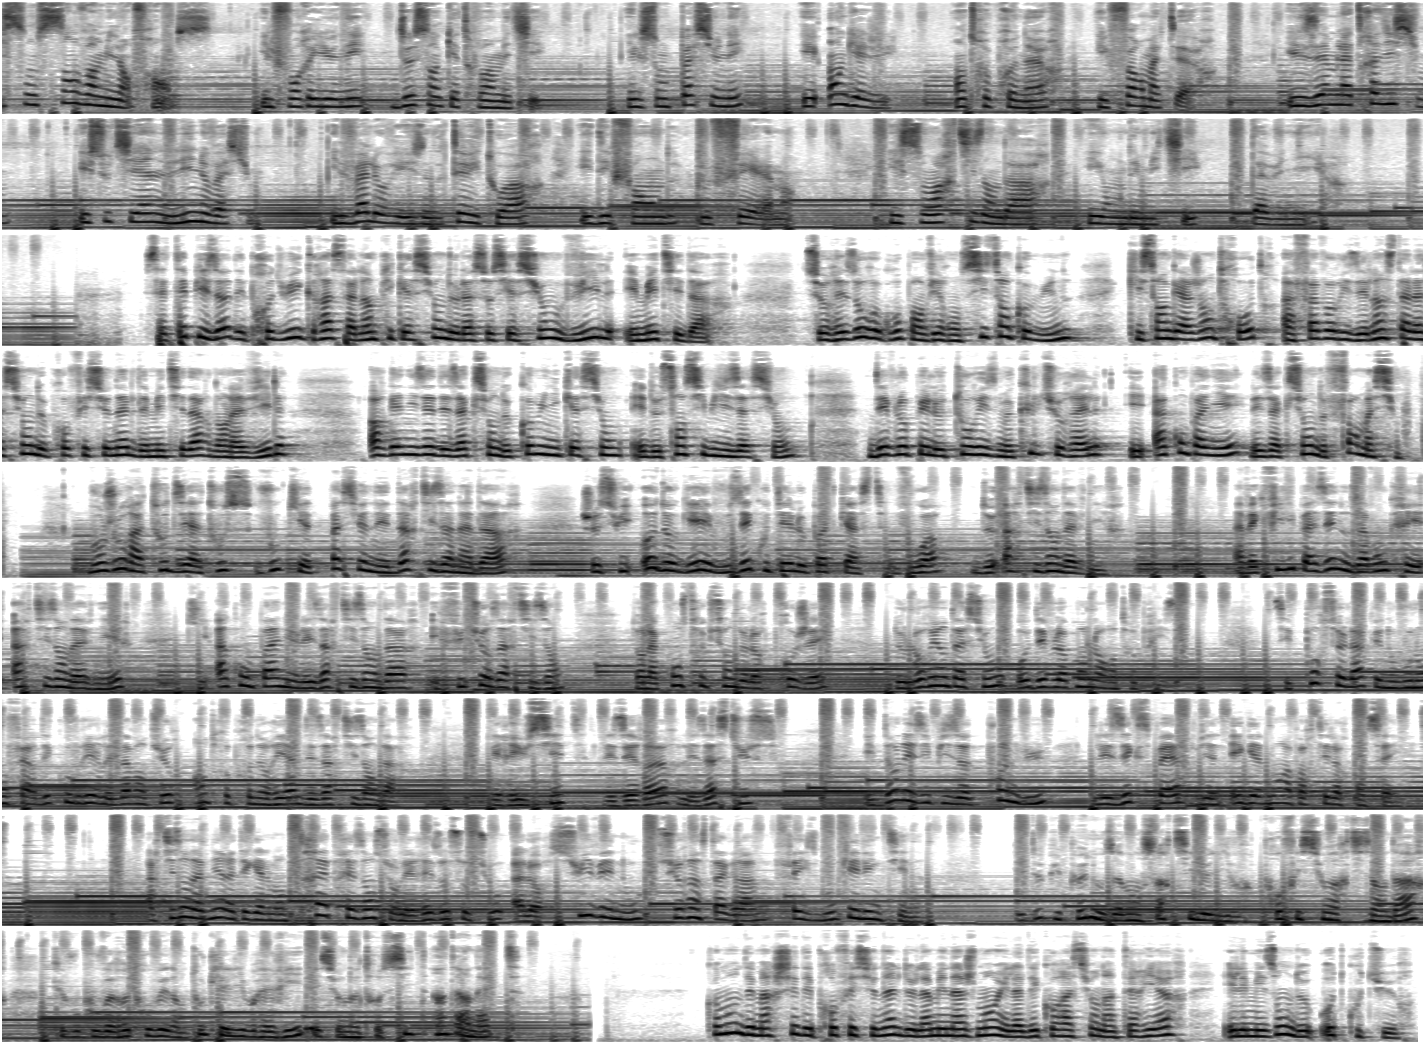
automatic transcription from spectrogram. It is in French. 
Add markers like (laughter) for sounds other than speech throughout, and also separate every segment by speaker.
Speaker 1: Ils sont 120 000 en France. Ils font rayonner 280 métiers. Ils sont passionnés et engagés, entrepreneurs et formateurs. Ils aiment la tradition et soutiennent l'innovation. Ils valorisent nos territoires et défendent le fait à la main. Ils sont artisans d'art et ont des métiers d'avenir.
Speaker 2: Cet épisode est produit grâce à l'implication de l'association Ville et Métiers d'Art. Ce réseau regroupe environ 600 communes qui s'engagent entre autres à favoriser l'installation de professionnels des métiers d'art dans la ville, organiser des actions de communication et de sensibilisation, développer le tourisme culturel et accompagner les actions de formation. Bonjour à toutes et à tous, vous qui êtes passionnés d'artisanat d'art. Je suis Odoguet et vous écoutez le podcast Voix de Artisans d'avenir. Avec Philippe Azé, nous avons créé Artisans d'avenir qui accompagne les artisans d'art et futurs artisans dans la construction de leurs projets, de l'orientation au développement de leur entreprise. C'est pour cela que nous voulons faire découvrir les aventures entrepreneuriales des artisans d'art, les réussites, les erreurs, les astuces. Et dans les épisodes Point de vue, les experts viennent également apporter leurs conseils. Artisan d'avenir est également très présent sur les réseaux sociaux, alors suivez-nous sur Instagram, Facebook et LinkedIn. Et depuis peu, nous avons sorti le livre Profession artisan d'art que vous pouvez retrouver dans toutes les librairies et sur notre site internet. Comment démarcher des professionnels de l'aménagement et la décoration d'intérieur et les maisons de haute couture?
